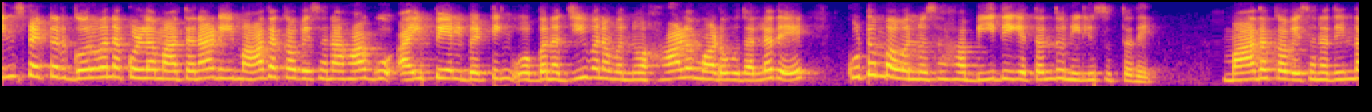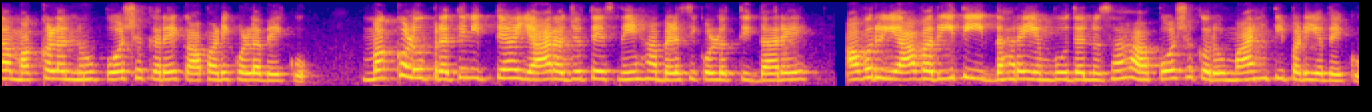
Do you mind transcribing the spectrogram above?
ಇನ್ಸ್ಪೆಕ್ಟರ್ ಗೊರವನಕೊಳ್ಳ ಮಾತನಾಡಿ, ಮಾದಕ ವ್ಯಸನ ಹಾಗೂ ಐಪಿಎಲ್ ಬೆಟ್ಟಿಂಗ್ ಒಬ್ಬನ ಜೀವನವನ್ನು ಹಾಳು ಮಾಡುವುದಲ್ಲದೆ ಕುಟುಂಬವನ್ನು ಸಹ ಬೀದಿಗೆ ತಂದು ನಿಲ್ಲಿಸುತ್ತದೆ. ಮಾದಕ ವ್ಯಸನದಿಂದ ಮಕ್ಕಳನ್ನು ಪೋಷಕರೇ ಕಾಪಾಡಿಕೊಳ್ಳಬೇಕು. ಮಕ್ಕಳು ಪ್ರತಿನಿತ್ಯ ಯಾರ ಜೊತೆ ಸ್ನೇಹ ಬೆಳೆಸಿಕೊಳ್ಳುತ್ತಿದ್ದಾರೆ, ಅವರು ಯಾವ ರೀತಿ ಇದ್ದಾರೆ ಎಂಬುದನ್ನು ಸಹ ಪೋಷಕರು ಮಾಹಿತಿ ಪಡೆಯಬೇಕು.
